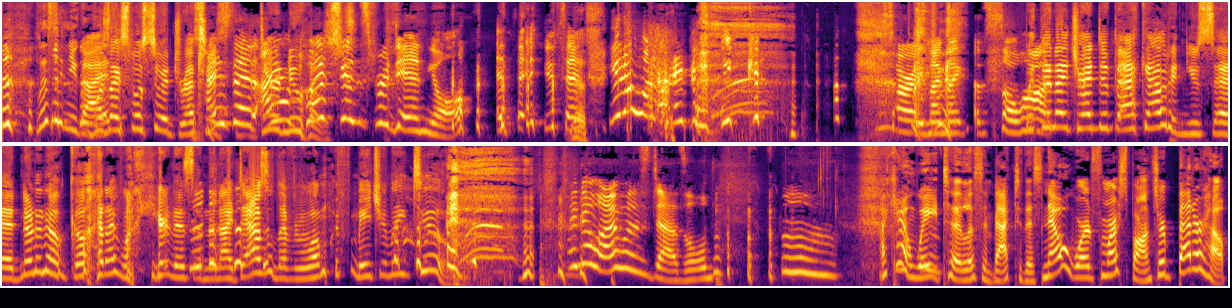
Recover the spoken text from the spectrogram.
Listen, you guys. Was I supposed to address you? I said, I have new host? questions for Daniel. And then you said, Yes. you know what I think? Sorry, my mic got so But hot. then I tried to back out, and you said, "No, no, no, go ahead. I want to hear this." And then I dazzled everyone with Major League Two. I know I was dazzled. I can't wait to listen back to this. Now, a word from our sponsor, BetterHelp.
